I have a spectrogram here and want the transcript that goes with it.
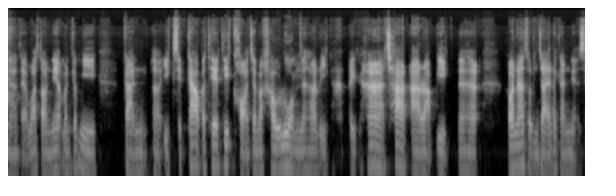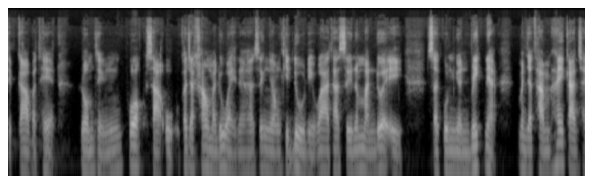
นะแต่ว่าตอนนี้มันก็มีการอีก 19 ประเทศที่ขอจะมาเข้าร่วมนะครับอีกอีก 5 ชาติอาหรับอีกนะครับก็น่าสนใจแล้วกันเนี่ย19 ประเทศ รวมถึงพวกซาอุก็จะเข้ามาด้วยนะครับซึ่งลองคิดดูดิว่าถ้าซื้อน้ำมันด้วยไอ้สกุลเงิน BRICS เนี่ยมันจะทำให้การใช้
